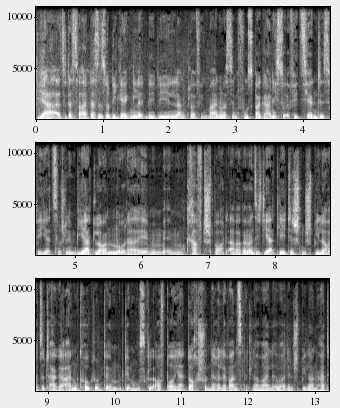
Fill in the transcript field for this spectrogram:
Ja, also das war, das ist so die, die, die langläufige Meinung, dass im Fußball gar nicht so effizient ist wie jetzt zum Beispiel im Biathlon oder im, im Kraftsport. Aber wenn man sich die athletischen Spieler heutzutage anguckt und der, der Muskelaufbau ja doch schon eine Relevanz mittlerweile bei den Spielern hat,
